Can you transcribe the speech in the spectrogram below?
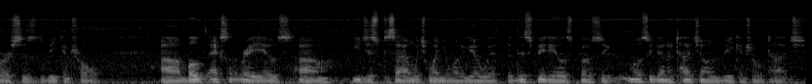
versus the V-Control. Um, both excellent radios. Um, you just decide which one you want to go with. But this video is mostly, mostly going to touch on the V-Control Touch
